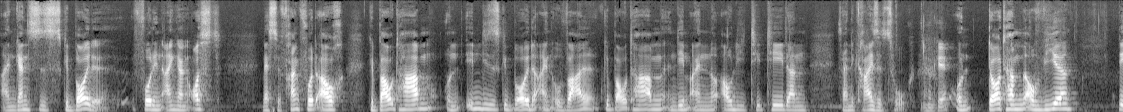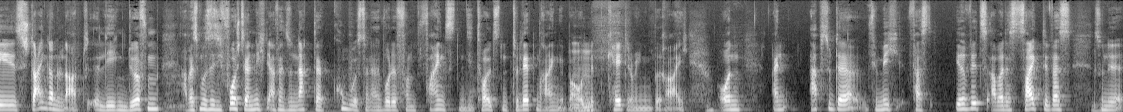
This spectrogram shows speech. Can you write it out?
ein ganzes Gebäude vor den Eingang Ost, Messe Frankfurt auch, gebaut haben und in dieses Gebäude ein Oval gebaut haben, in dem ein Audi TT dann seine Kreise zog. Okay. Und dort haben auch wir das Steingranulat legen dürfen. Aber es muss sich vorstellen, nicht einfach so ein nackter Kubus, sondern wurde vom Feinsten die tollsten Toiletten reingebaut mhm. mit Catering-Bereich. Und ein absoluter, für mich fast Irrwitz, aber das zeigte, was so eine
